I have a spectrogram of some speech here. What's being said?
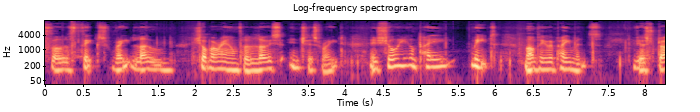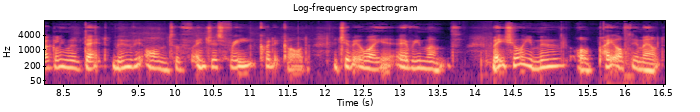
for a fixed rate loan. Shop around for the lowest interest rate. Ensure you can pay meet monthly repayments. If you're struggling with debt, move it on to interest free credit card and chip it away every month. Make sure you move or pay off the amount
